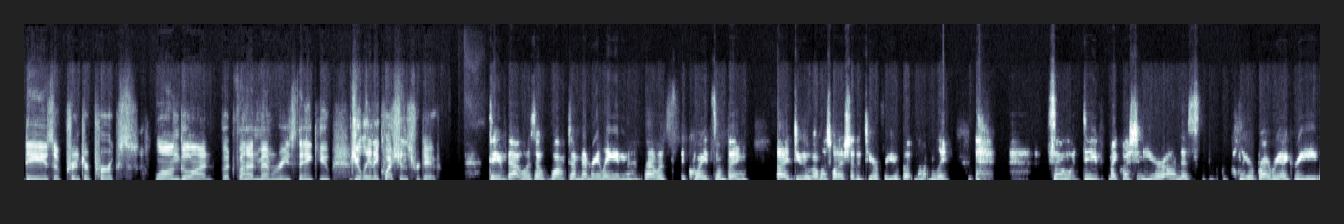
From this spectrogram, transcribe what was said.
days of printer perks. Long gone, but fond memories. Thank you. Julie, any questions for Dave? Dave, that was a walk down memory lane. That was quite something. I do almost want to shed a tear for you, but not really. so, Dave, my question here on this clear bribery, I agree.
